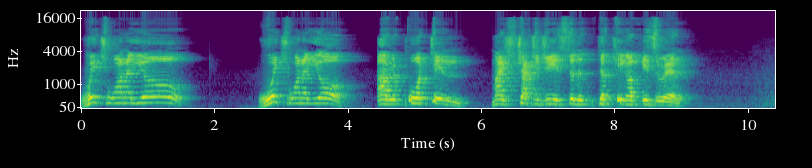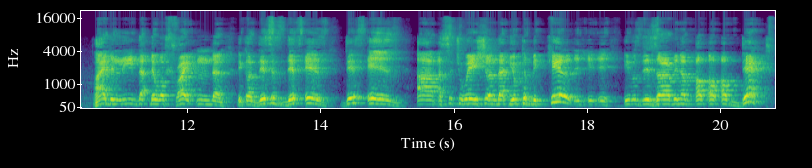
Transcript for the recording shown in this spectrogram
Which one are you? Which one are you are reporting my strategy is to the, the king of Israel. I believe that they were frightened because this is this is this is um, a situation that you could be killed. It, it, it, was deserving of, of, of, death.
